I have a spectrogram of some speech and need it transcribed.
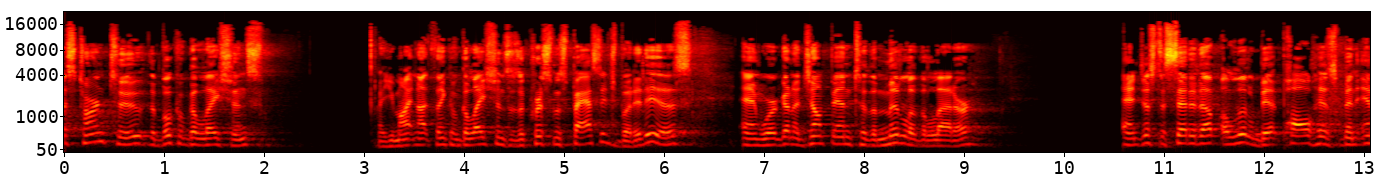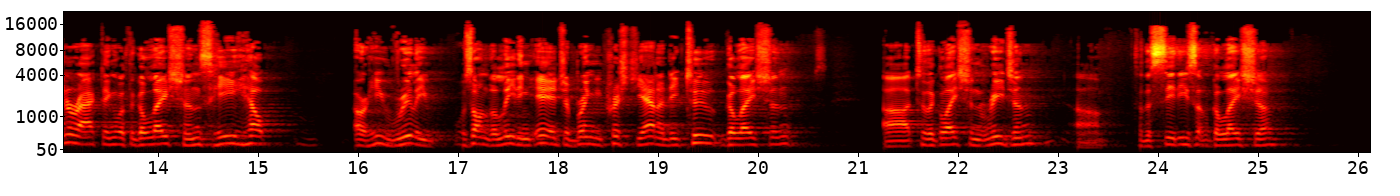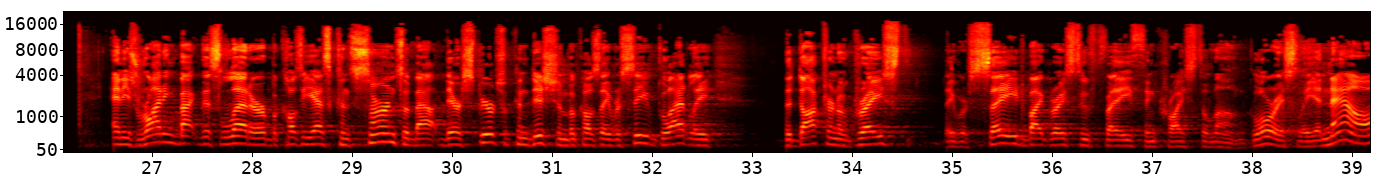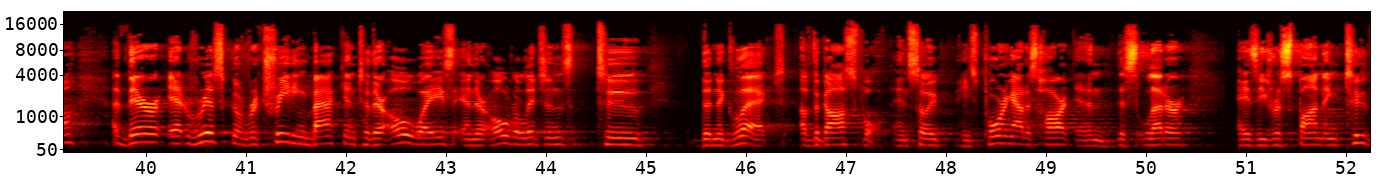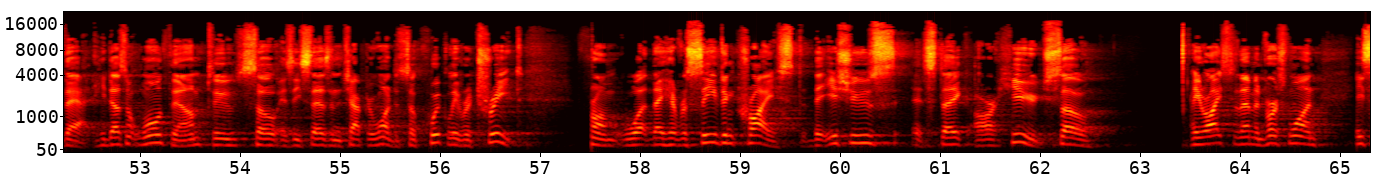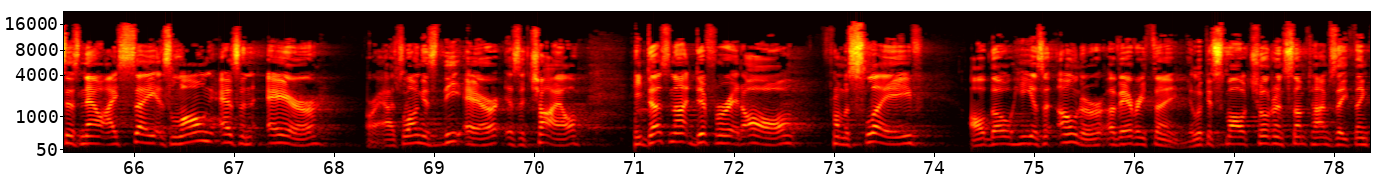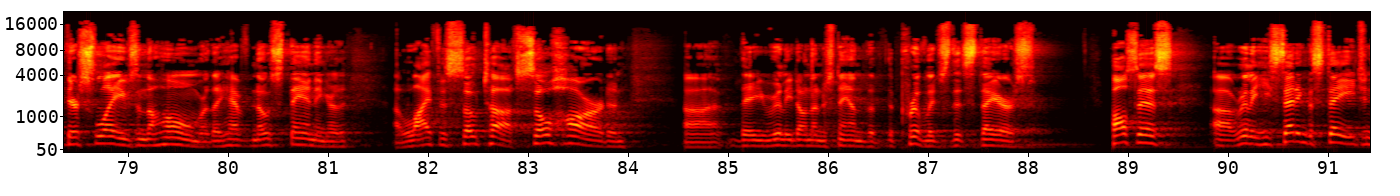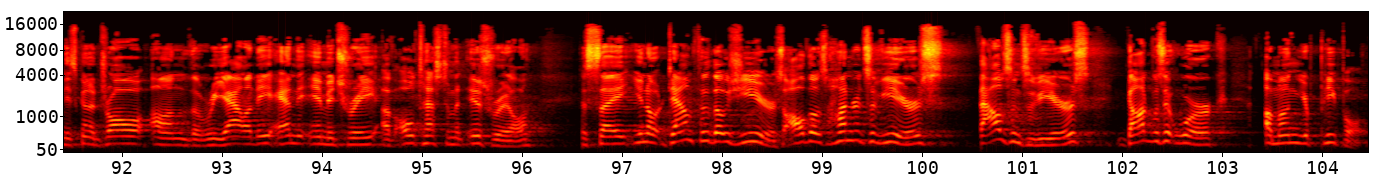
Let's turn to the book of Galatians. You might not think of Galatians as a Christmas passage, but it is. And we're going to jump into the middle of the letter. And just to set it up a little bit, Paul has been interacting with the Galatians. He helped, or he really was on the leading edge of bringing Christianity to Galatians, uh, to the Galatian region, uh, to the cities of Galatia. And he's writing back this letter because he has concerns about their spiritual condition because they received gladly the doctrine of grace. They were saved by grace through faith in Christ alone, gloriously. And now they're at risk of retreating back into their old ways and their old religions to the neglect of the gospel. And so he, he's pouring out his heart in this letter as he's responding to that. He doesn't want them to, so as he says in chapter 1, to so quickly retreat from what they have received in Christ. The issues at stake are huge. So he writes to them in verse 1, he says, Now I say, as long as an heir, or as long as the heir is a child, he does not differ at all from a slave although he is an owner of everything. You look at small children, sometimes they think they're slaves in the home or they have no standing or life is so tough, so hard, and uh, they really don't understand the, the privilege that's theirs. Paul says, uh, really, he's setting the stage and he's going to draw on the reality and the imagery of Old Testament Israel to say, you know, down through those years, all those hundreds of years, thousands of years, God was at work among your people.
